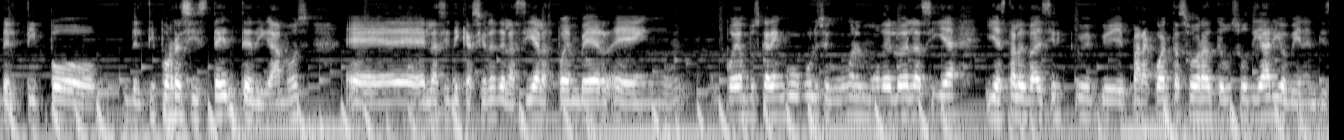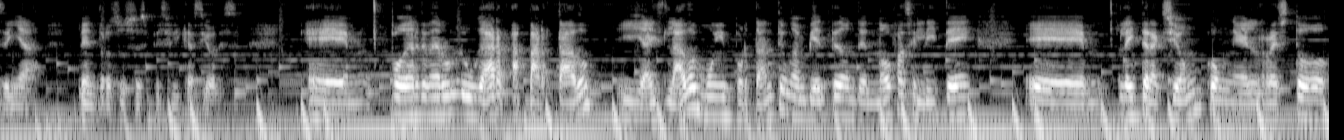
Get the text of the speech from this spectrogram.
del tipo, del tipo resistente, digamos. Eh, las indicaciones de la silla las pueden ver en pueden buscar en Google según el modelo de la silla y esta les va a decir para cuántas horas de uso diario vienen diseñadas dentro de sus especificaciones. Em, poder tener un lugar apartado y aislado, muy importante, un ambiente donde no facilite em, la interacción con el resto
